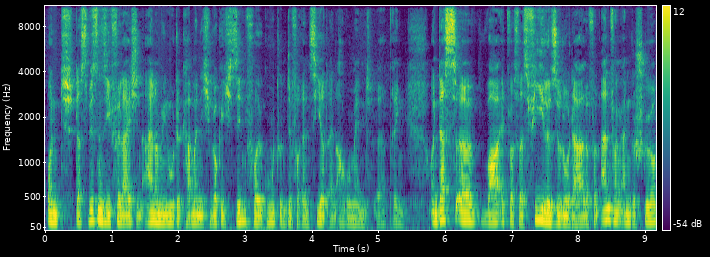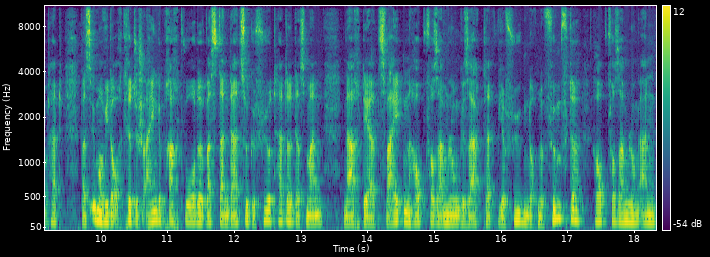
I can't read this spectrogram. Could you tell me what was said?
und das wissen Sie vielleicht, in einer Minute kann man nicht wirklich sinnvoll, gut und differenziert ein Argument äh, bringen. Und das äh, war etwas, was viele Synodale von Anfang an gestört hat, was immer wieder auch kritisch eingebracht wurde, was dann dazu geführt hatte, dass man nach der zweiten Hauptversammlung gesagt hat, wir fügen noch eine fünfte Hauptversammlung an,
